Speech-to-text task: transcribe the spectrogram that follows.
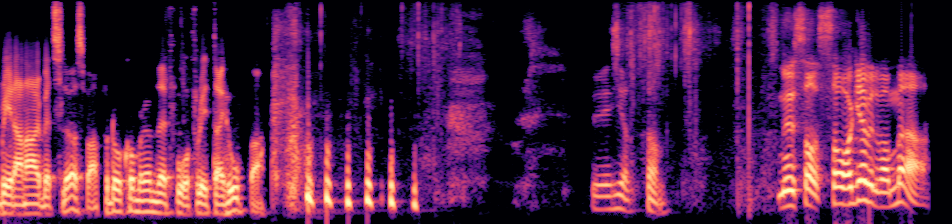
blir han arbetslös. Va? För då kommer de där två flytta ihop. Va? Det är helt sant. Nu sa Saga vill vara med,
